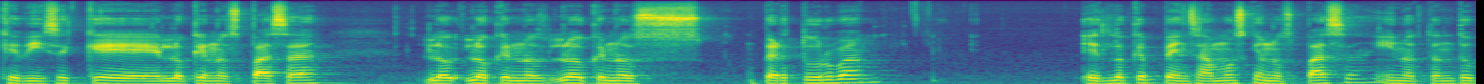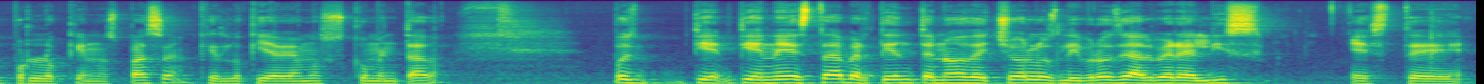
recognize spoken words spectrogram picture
que dice que lo que nos pasa, lo, lo, que, nos, lo que nos perturba es lo que pensamos que nos pasa y no tanto por lo que nos pasa, que es lo que ya habíamos comentado. Pues tiene esta vertiente, ¿no? De hecho, los libros de Albert Ellis, este,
